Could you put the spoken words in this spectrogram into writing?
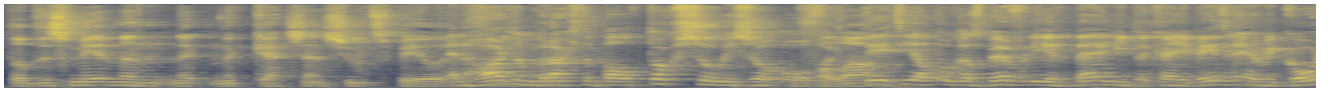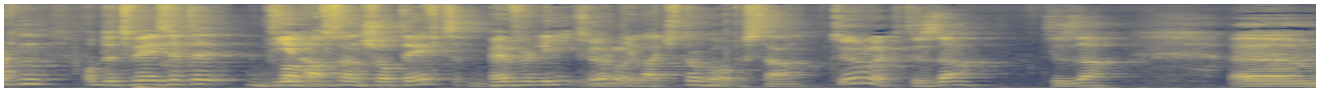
Dat is meer een, een, een catch-and-shoot speler. En Harden bracht de bal toch sowieso over. Voilà. Deed hij al ook als Beverly erbij liep. Dan kan je beter Eric Gordon op de twee zetten, die een Voilà. afstandsshot heeft. Beverly, ja, die laat je toch openstaan. Tuurlijk, het is dat. Het is dat. Ehm,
